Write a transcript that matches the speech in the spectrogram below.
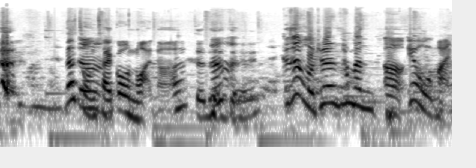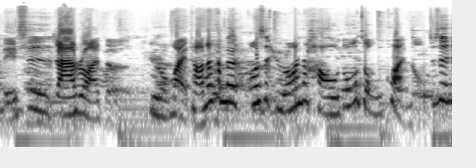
那种才够暖啊！对对对。可是我觉得他们呃，因为我买的也是 Zara 的。羽绒外套，那他们光是羽绒外套好多种款哦，就是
